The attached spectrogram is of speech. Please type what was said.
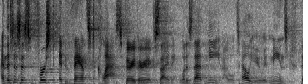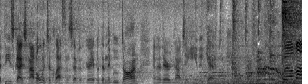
and this is his first advanced class. Very, very exciting. What does that mean? I will tell you. It means that these guys not only took class in seventh grade, but then they moved on, and they're now taking it again. Well, my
